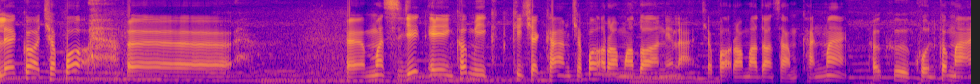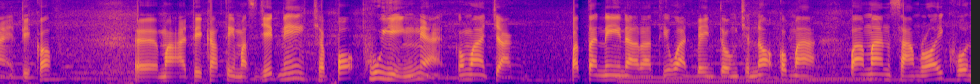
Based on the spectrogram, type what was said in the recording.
และก็เฉพาะมัสยิดเองเขามีกิจกรรมเฉพาะรอมฎอนนี่แหละเฉพาะรอมฎอนสำคัญมาก ก็คือคนก็มาติกอฟ มาอติกอฟที่มัสยิดนี้ เฉพาะผู้หญิงเนี่ยก็มาจากปัตตานีนาราธิวาสเบนตงชนะก็มาประมาณ 300 คน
